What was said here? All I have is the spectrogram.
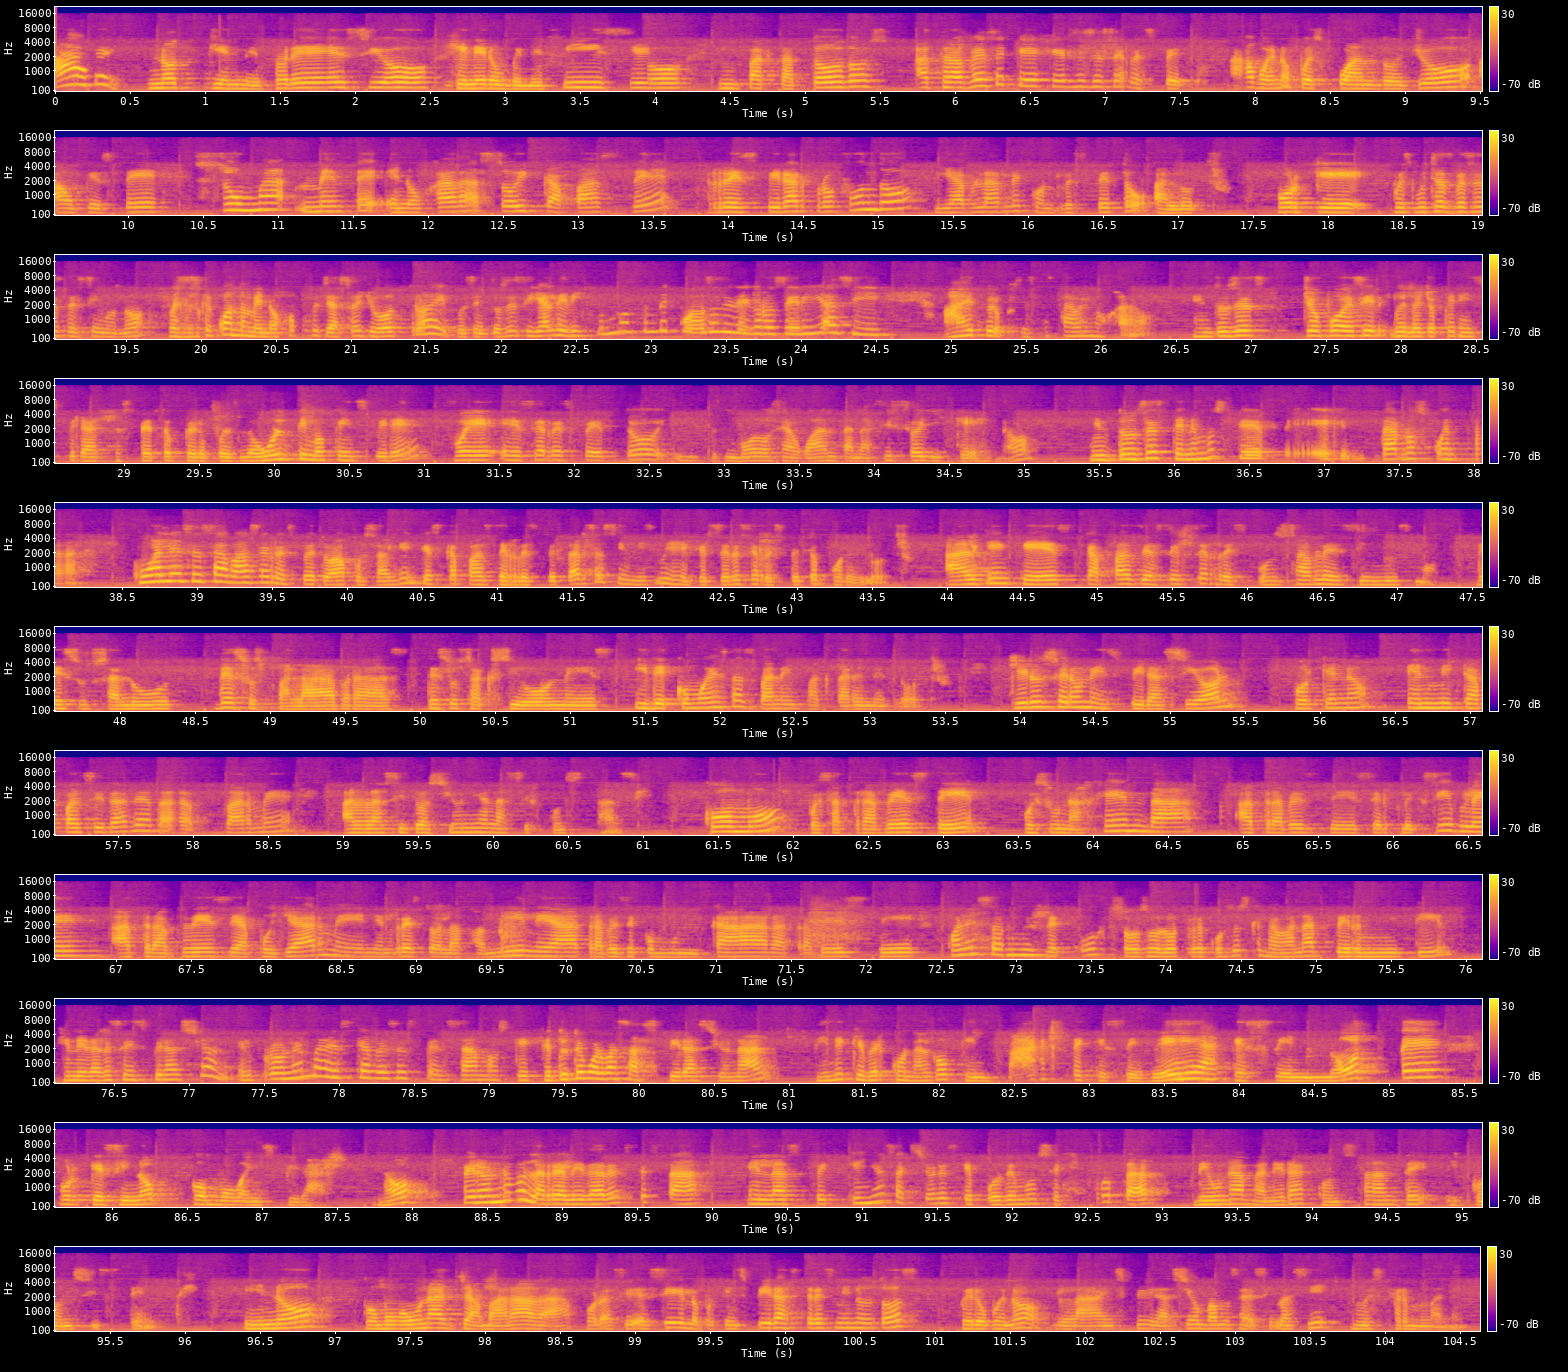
Ah, ok. No tiene precio, genera un beneficio, impacta a todos. ¿A través de qué ejerces ese respeto? Ah, bueno, pues cuando yo, aunque esté sumamente enojada, soy capaz de respirar profundo y hablarle con respeto al otro porque pues muchas veces decimos, ¿no? Pues es que cuando me enojo pues ya soy otro y pues entonces sí ya le dije un montón de cosas y de groserías y, ay, pero pues este estaba enojado. Entonces yo puedo decir, bueno, yo quería inspirar respeto, pero pues lo último que inspiré fue ese respeto y pues modo se aguantan, así soy y qué, ¿no? Entonces tenemos que eh, darnos cuenta ¿Cuál es esa base de respeto? Ah, pues alguien que es capaz de respetarse a sí mismo y ejercer ese respeto por el otro. Alguien que es capaz de hacerse responsable de sí mismo, de su salud, de sus palabras, de sus acciones y de cómo estas van a impactar en el otro. Quiero ser una inspiración, ¿por qué no? En mi capacidad de adaptarme a la situación y a la circunstancia. ¿Cómo? Pues a través de pues una agenda, a través de ser flexible, a través de apoyarme en el resto de la familia, a través de comunicar, a través de cuáles son mis recursos o los recursos que me van a permitir generar esa inspiración. El problema es que a veces pensamos que que tú te vuelvas aspiracional tiene que ver con algo que impacte, que se vea, que se note, porque si no, ¿cómo va a inspirar? ¿No? Pero no, la realidad es que está en las pequeñas acciones que podemos ejecutar de una manera constante y consistente. Y no como una llamarada, por así decirlo, porque inspiras tres minutos, pero bueno, la inspiración, vamos a decirlo así, no es permanente.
